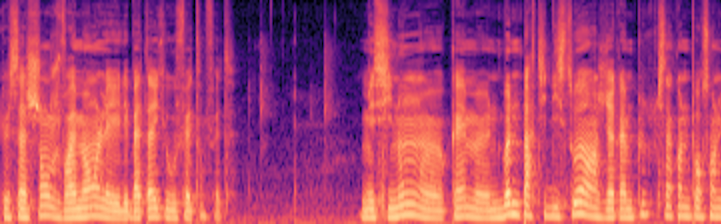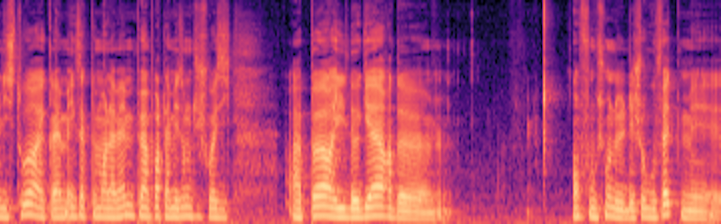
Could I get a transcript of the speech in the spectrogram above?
que ça change vraiment les, les batailles que vous faites, en fait. Mais sinon, euh, quand même, une bonne partie de l'histoire, hein, je dirais quand même plus de 50% de l'histoire est quand même exactement la même, peu importe la maison que tu choisis. À part Hildegarde, en fonction de- des choix que vous faites, mais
